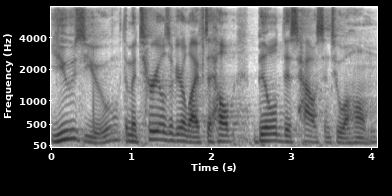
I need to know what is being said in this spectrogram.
use you, the materials of your life, to help build this house into a home?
